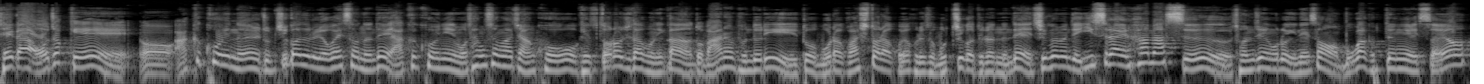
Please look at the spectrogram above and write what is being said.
제가 어저께 어, 아크 코인을 좀 찍어드리려고 했었는데 아크 코인이 뭐 상승하지 않고 계속 떨어지다 보니까 또 많은 분들이 또 뭐라고 하시더라고요. 그래서 못 찍어드렸는데 지금 현재 이스라엘 하마스 전쟁으로 인해서 뭐가 급등했어요?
